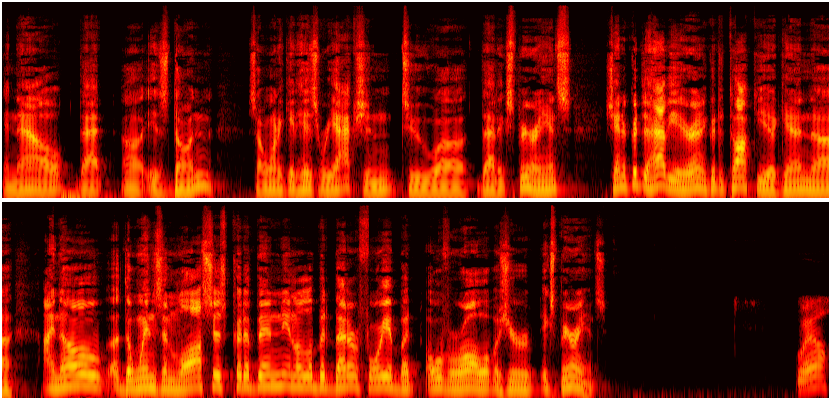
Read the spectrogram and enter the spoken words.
and now that uh, is done. So I want to get his reaction to uh, that experience. Shaner, good to have you here and good to talk to you again. Uh, I know the wins and losses could have been you know, a little bit better for you, but overall, what was your experience? Well,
